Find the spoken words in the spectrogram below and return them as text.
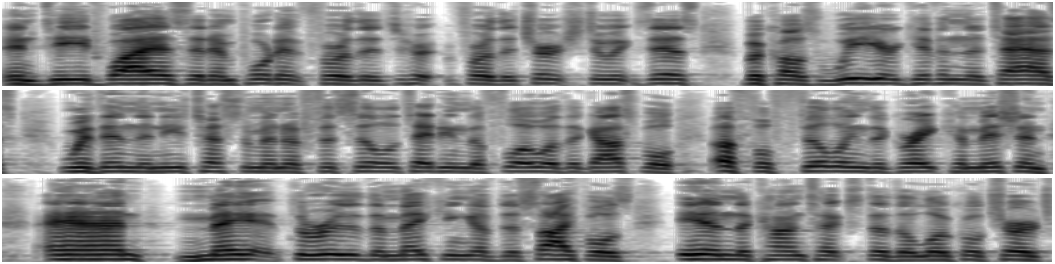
Indeed, why is it important for the, for the church to exist? Because we are given the task within the New Testament of facilitating the flow of the gospel, of fulfilling the Great Commission, and may, through the making of disciples in the context of the local church.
